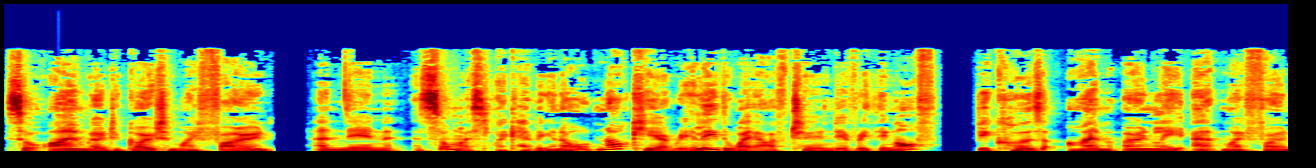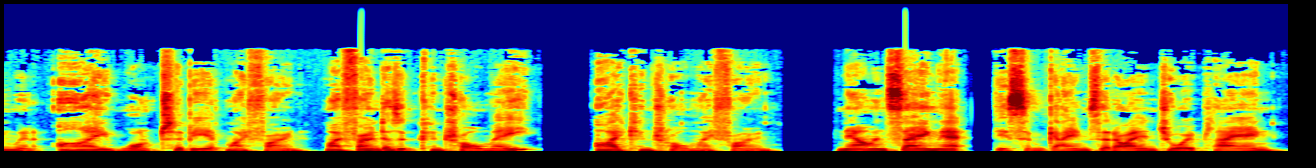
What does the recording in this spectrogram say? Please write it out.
So I'm going to go to my phone and then it's almost like having an old Nokia, really, the way I've turned everything off because I'm only at my phone when I want to be at my phone. My phone doesn't control me. I control my phone. Now, in saying that, there's some games that I enjoy playing.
